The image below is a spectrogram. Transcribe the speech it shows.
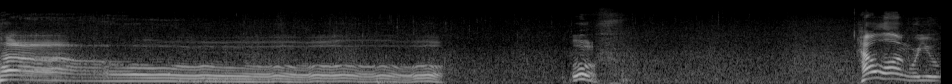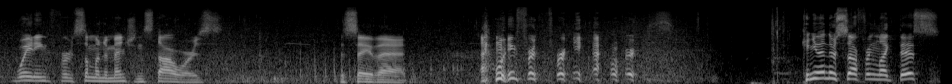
Oh. Oof. How long were you waiting for someone to mention Star Wars? To say that. I'm waiting for three hours. Can you end their suffering like this?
